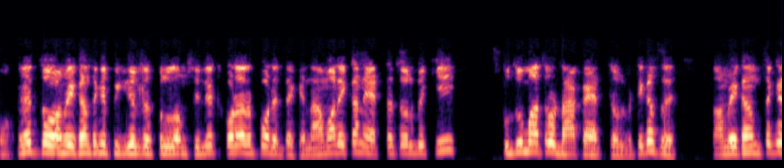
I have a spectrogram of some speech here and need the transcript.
ওকে, তো আমি এখান থেকে পিক্সেলটা করলাম সিলেক্ট করার পরে দেখেন, আমার এখানে একটা চলবে কি? শুধুমাত্র ঢাকা অ্যাড চলবে, ঠিক আছে? তো আমি এখান থেকে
